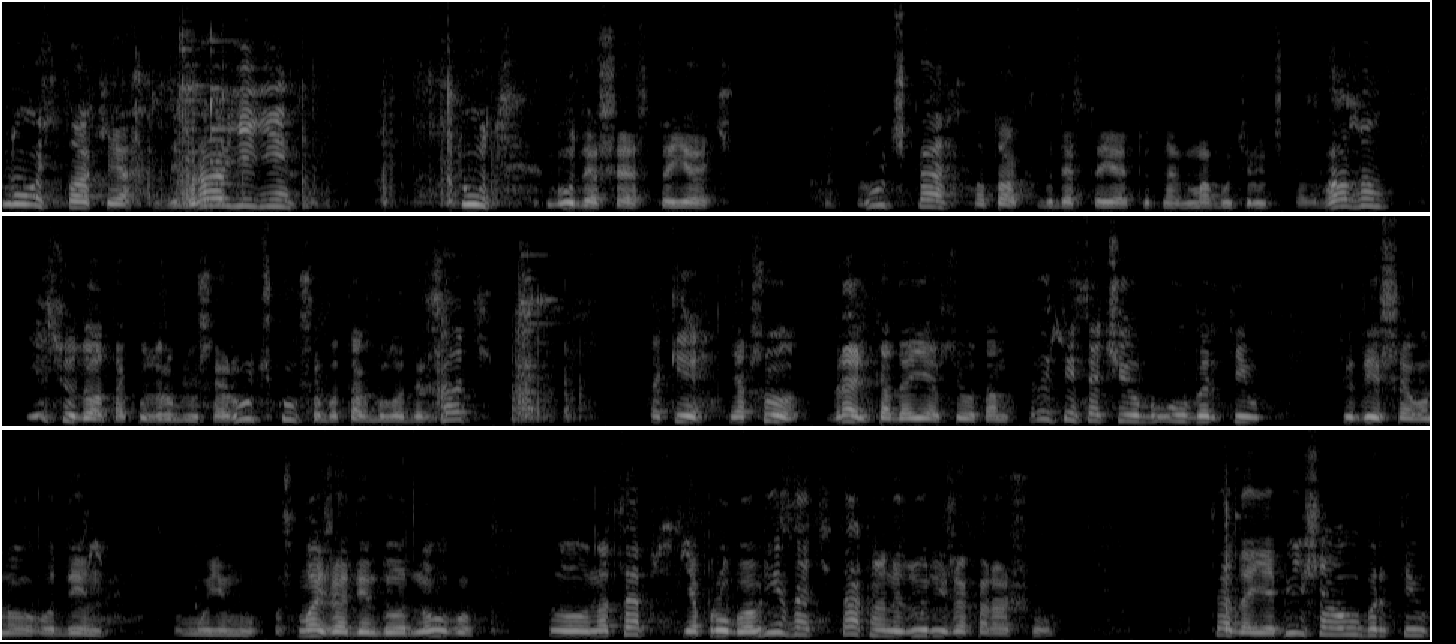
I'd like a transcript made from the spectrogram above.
Ну, ось так я зібрав її. Тут буде ще стояти ручка. Отак буде стояти тут, мабуть, ручка з газом. І сюди таку зроблю ще ручку, щоб отак було держати. Таки, якщо дрелька дає всього там 3000 обертів, сюди ще воно один, по-моєму, майже один до одного, то на це я пробував різати, так на низу ріже хорошо. Це дає більше обертів.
